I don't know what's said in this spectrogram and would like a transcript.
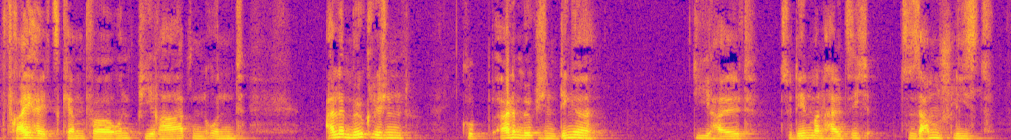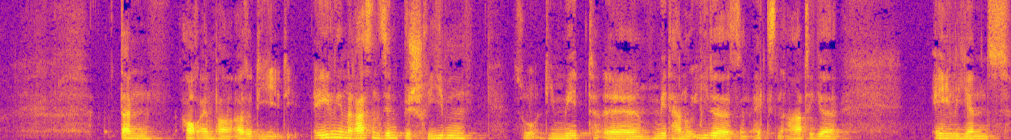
Freiheitskämpfer und Piraten und alle möglichen, alle möglichen Dinge, die halt, zu denen man halt sich zusammenschließt. Dann auch ein paar, also die, die Alienrassen sind beschrieben, so die Met, äh, Methanoide sind echsenartige Aliens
